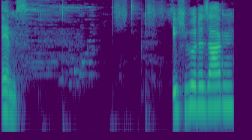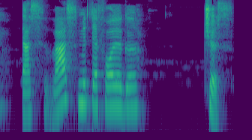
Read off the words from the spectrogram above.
Ems. Ich würde sagen, das war's mit der Folge. Tschüss.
